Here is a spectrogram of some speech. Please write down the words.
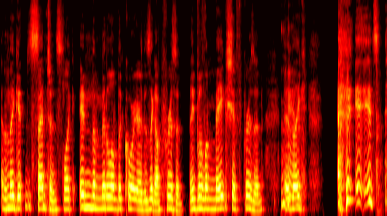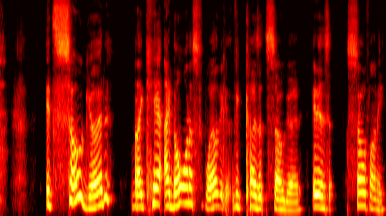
and then they get sentenced like in the middle of the courtyard there's like a prison they build a makeshift prison and Yeah. like it, it's it's so good but i can't i don't want to spoil it because, because it's so good it is so funny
